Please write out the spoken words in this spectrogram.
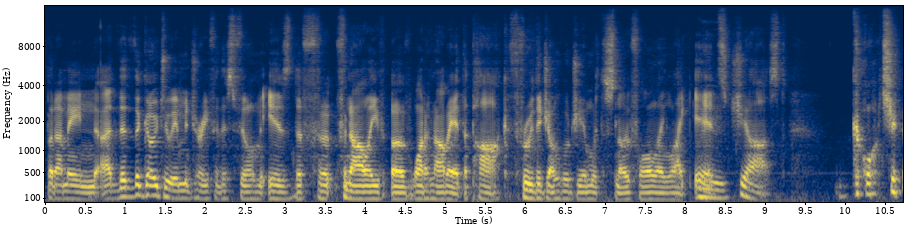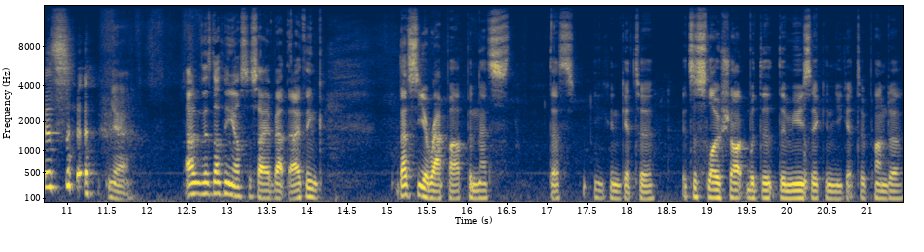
but I mean, uh, the the go to imagery for this film is the f- finale of Watanabe at the park through the jungle gym with the snow falling. Like it's just gorgeous. Yeah. Uh, there's nothing else to say about that. I think that's your wrap up, and that's that's you can get to. It's a slow shot with the the music, and you get to ponder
